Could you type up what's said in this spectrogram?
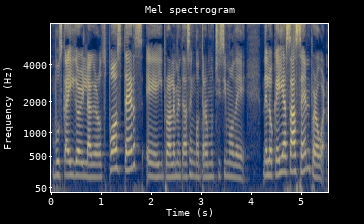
Busca y la Girls Posters eh, y probablemente vas a encontrar muchísimo de, de lo que ellas hacen, pero bueno.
